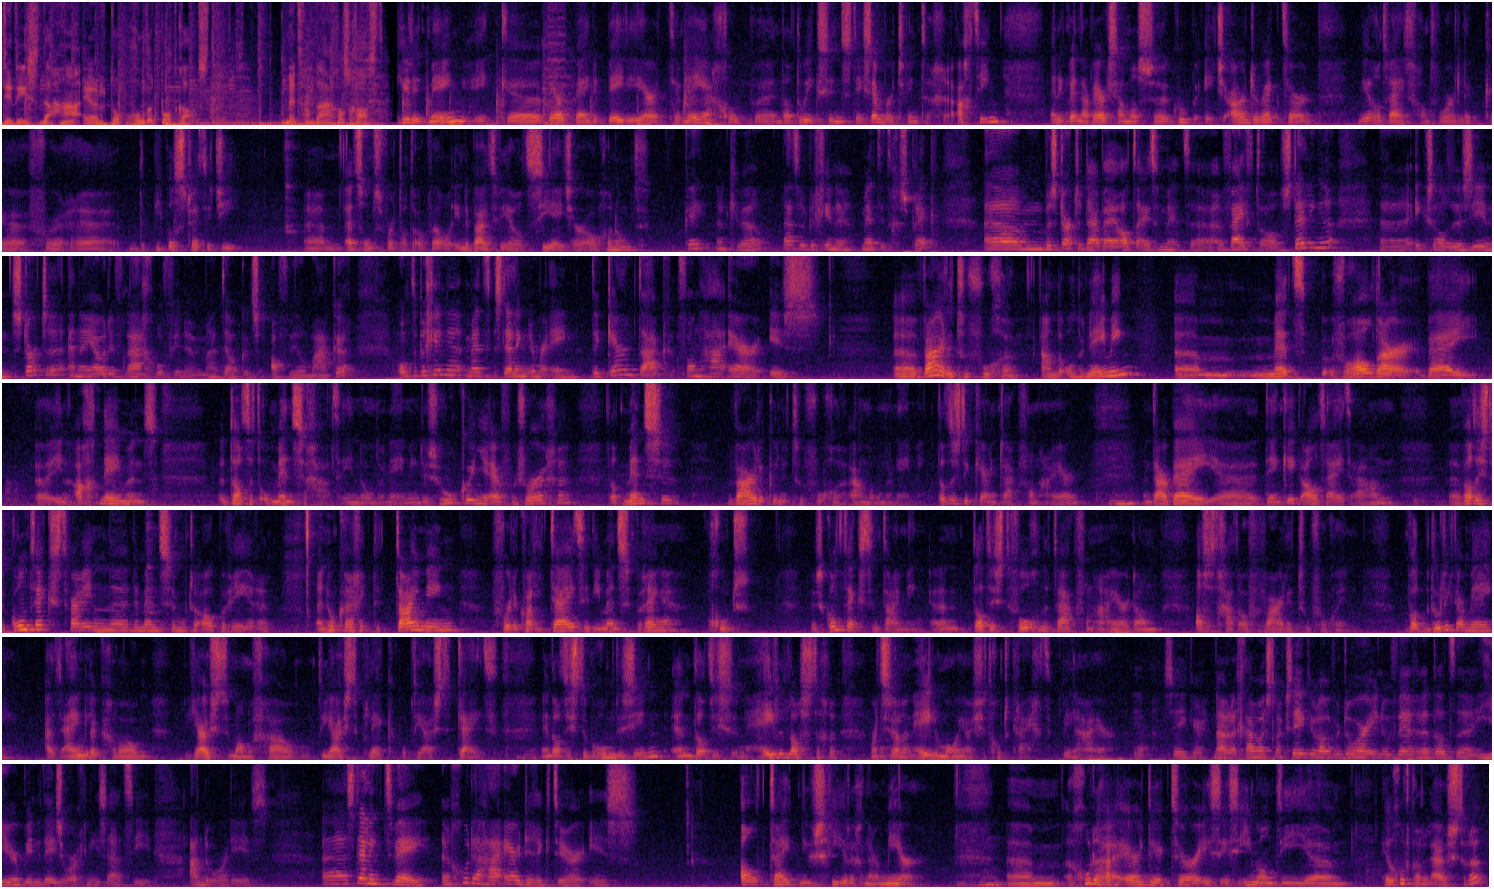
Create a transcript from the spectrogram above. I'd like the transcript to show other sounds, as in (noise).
Dit is de HR Top 100 Podcast. Met vandaag als gast. Judith Meen. Ik uh, werk bij de BDR Termea Groep. En dat doe ik sinds december 2018. En ik ben daar werkzaam als uh, Group HR Director. Wereldwijd verantwoordelijk uh, voor de People Strategy. Um, en soms wordt dat ook wel in de buitenwereld CHRO genoemd. Oké, okay, dankjewel. Laten we beginnen met dit gesprek. Um, we starten daarbij altijd met uh, een vijftal stellingen. Uh, ik zal de zin starten en aan jou de vraag of je hem uh, telkens af wil maken. Om te beginnen met stelling nummer 1. De kerntaak van HR is? waarde toevoegen aan de onderneming. Um, met vooral daarbij in acht nemend dat het om mensen gaat in de onderneming. Dus hoe kun je ervoor zorgen dat mensen waarde kunnen toevoegen aan de onderneming? Dat is de kerntaak van HR. Mm-hmm. En daarbij uh, denk ik altijd aan uh, wat is de context waarin uh, de mensen moeten opereren en hoe krijg ik de timing voor de kwaliteiten die mensen brengen goed. Dus context en timing. En dat is de volgende taak van HR dan als het gaat over waardetoevoeging. Wat bedoel ik daarmee? Uiteindelijk gewoon de juiste man of vrouw op de juiste plek op de juiste tijd. En dat is de beroemde zin. En dat is een hele lastige, maar het is wel een hele mooie als je het goed krijgt binnen HR. Ja, zeker. Nou, daar gaan we straks zeker over door in hoeverre dat uh, hier binnen deze organisatie aan de orde is. Uh, stelling 2. Een goede HR-directeur is? Altijd nieuwsgierig naar meer. Mm. Um, een goede HR-directeur is, is iemand die um, heel goed kan luisteren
